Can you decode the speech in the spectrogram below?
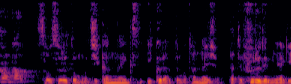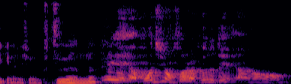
なんか、そうするともう時間がいくいくらあっても足んないでしょ。だってフルで見なきゃいけないでしょ。普通あんな、いやいやいや、もちろんそれはフルで、あの、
